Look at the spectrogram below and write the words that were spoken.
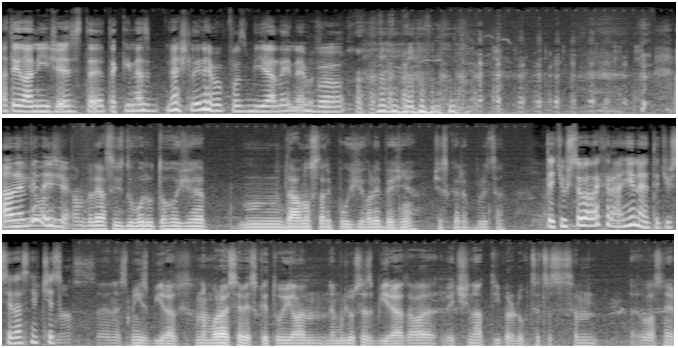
A ty laníže jste taky našli nebo pozbírali, nebo... Ale nebyly, že? Tam byly asi z důvodu toho, že mm, dávno se tady používali běžně v České republice. Teď už jsou ale chráněné, teď už si vlastně v Česku... se nesmí sbírat. Na Moravě se vyskytují, ale nemůžou se sbírat, ale většina té produkce, co se sem vlastně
